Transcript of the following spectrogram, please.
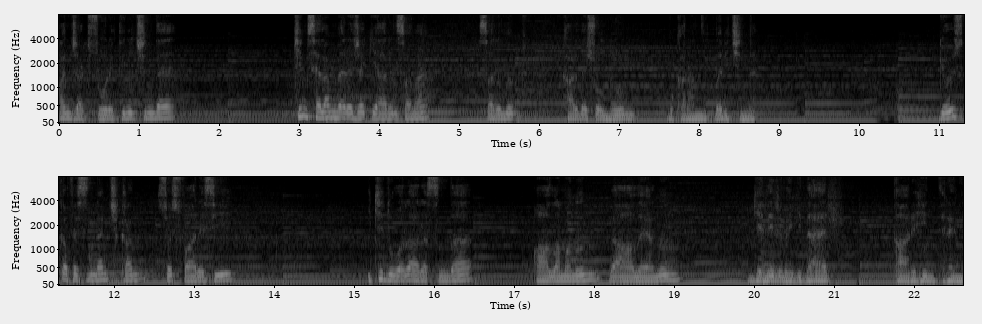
ancak suretin içinde. Kim selam verecek yarın sana sarılıp kardeş olduğun bu karanlıklar içinde. Göğüs kafesinden çıkan söz faresi iki duvarı arasında ağlamanın ve ağlayanın gelir ve gider tarihin treni.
